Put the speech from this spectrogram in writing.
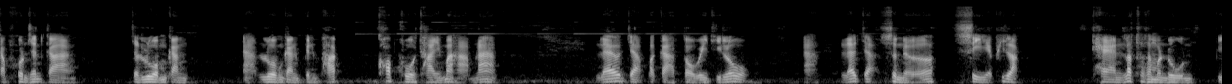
กับคนชั้นกลางจะรวมกันนะรวมกันเป็นพักครอบครัวไทยมหาอำนาจแล้วจะประกาศต่อเวทีโลกอะแล้วจะเสนอสี่อภิลักษ์แทนรัฐธรรมนูญปี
